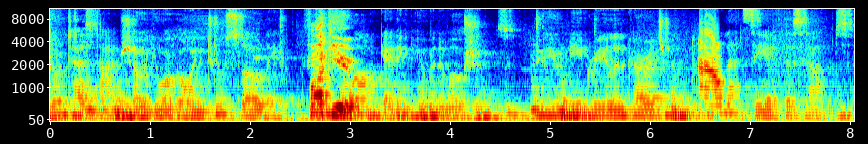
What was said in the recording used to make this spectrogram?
Your test times show you are going too slowly. Fuck And you. are getting human emotions. Do you need real encouragement? Ow. Let's see if this helps.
